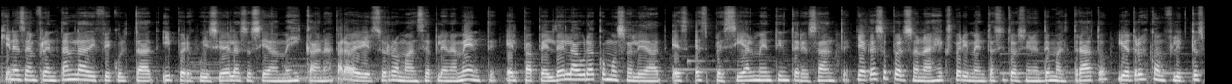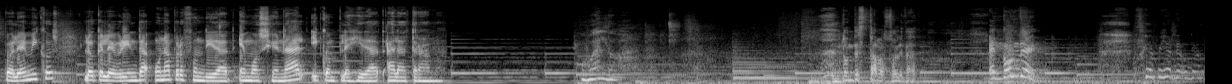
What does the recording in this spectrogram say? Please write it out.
quienes enfrentan la dificultad y perjuicio de la sociedad mexicana para vivir su romance plenamente. El papel de Laura como Soledad es especialmente interesante, ya que su personaje experimenta situaciones de maltrato y otros conflictos polémicos, lo que le brinda una profundidad emocional y complejidad a la trama. Ubaldo. ¿En dónde estaba Soledad? ¿En dónde? Fui a mi reunión.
